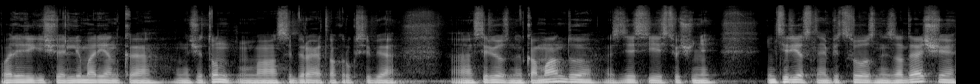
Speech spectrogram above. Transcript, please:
Валерия Ильича Лимаренко. Значит, он собирает вокруг себя серьезную команду. Здесь есть очень интересные, амбициозные задачи.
